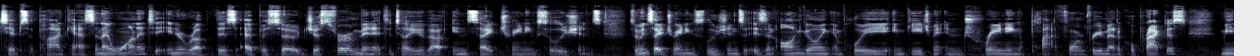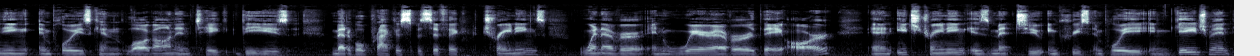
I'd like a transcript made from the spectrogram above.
Tips podcast, and I wanted to interrupt this episode just for a minute to tell you about Insight Training Solutions. So, Insight Training Solutions is an ongoing employee engagement and training platform for your medical practice, meaning employees can log on and take these medical practice specific trainings whenever and wherever they are. And each training is meant to increase employee engagement,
